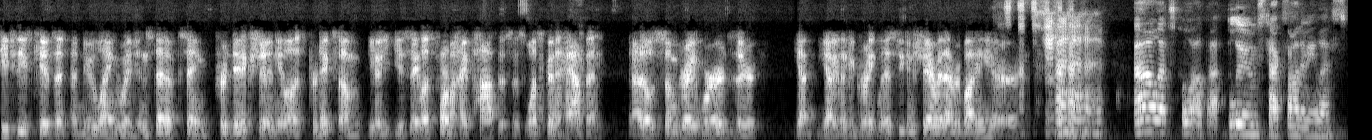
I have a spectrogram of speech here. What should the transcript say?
teach these kids a, a new language instead of saying prediction. You know, let's predict some. You know, you, you say let's form a hypothesis. What's going to happen? Are those some great words, or you got you got like a great list you can share with everybody, or Oh, let's pull out that Bloom's taxonomy list.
